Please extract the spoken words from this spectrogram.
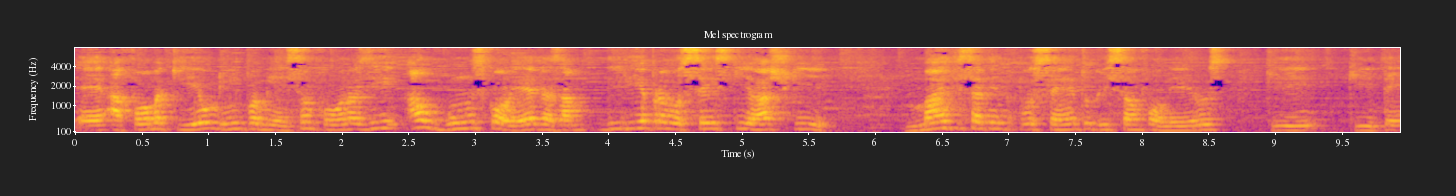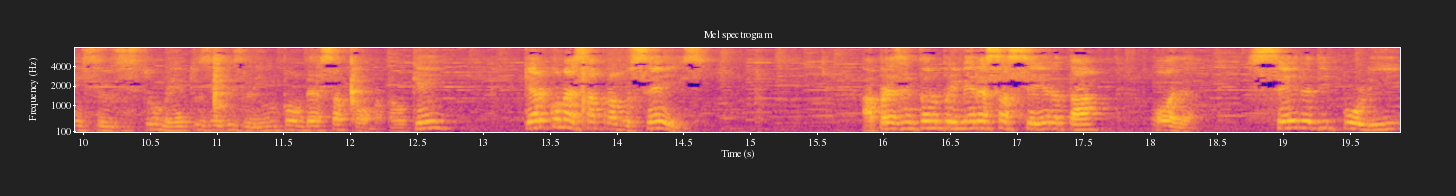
é, a forma que eu limpo as minhas sanfonas e alguns colegas, diria para vocês que acho que mais de 70% dos sanfoneiros que, que têm seus instrumentos, eles limpam dessa forma, tá ok? Quero começar para vocês apresentando primeiro essa cera, tá? Olha, cera de polir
